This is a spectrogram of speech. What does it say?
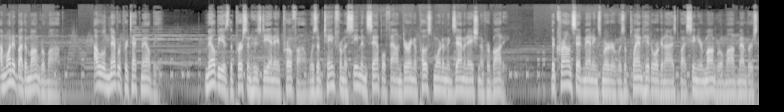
I'm wanted by the mongrel mob. I will never protect Male B. Maleby is the person whose DNA profile was obtained from a semen sample found during a post mortem examination of her body. The Crown said Manning's murder was a planned hit organized by senior mongrel mob members,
